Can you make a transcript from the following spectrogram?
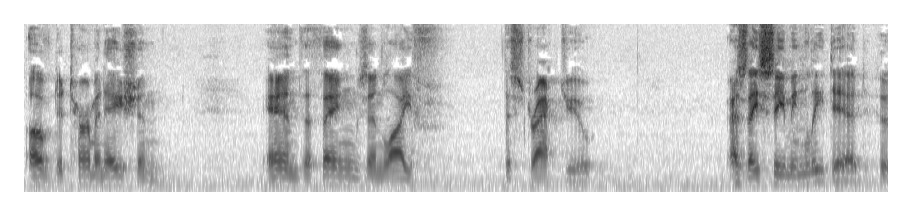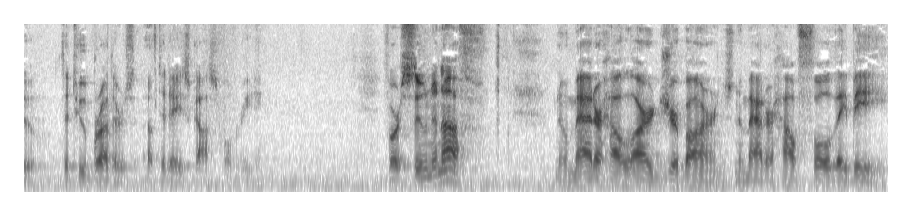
of determination and the things in life distract you, as they seemingly did who? The two brothers of today's gospel reading. For soon enough, no matter how large your barns, no matter how full they be,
